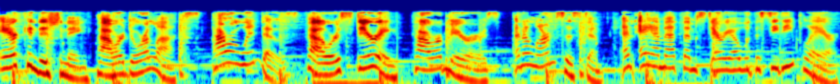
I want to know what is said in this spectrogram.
Air conditioning, power door locks, power windows, power steering, power mirrors, an alarm system, an AM FM stereo with a CD player,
